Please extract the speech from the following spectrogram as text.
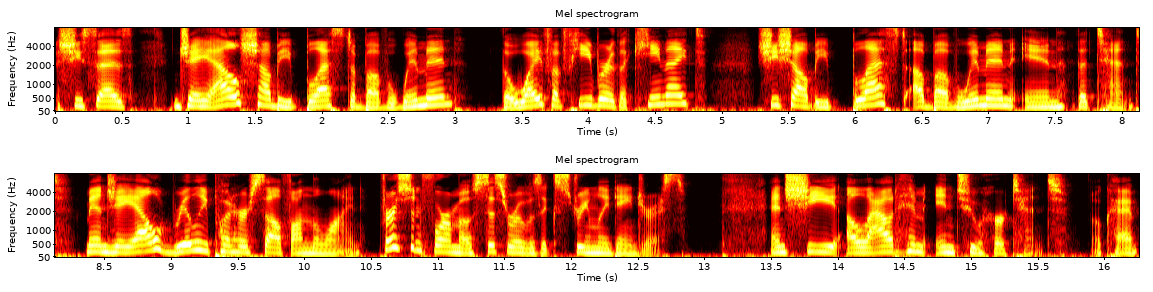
She says, Jael shall be blessed above women, the wife of Heber the Kenite. She shall be blessed above women in the tent. Man, Jael really put herself on the line. First and foremost, Sisera was extremely dangerous and she allowed him into her tent. Okay.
